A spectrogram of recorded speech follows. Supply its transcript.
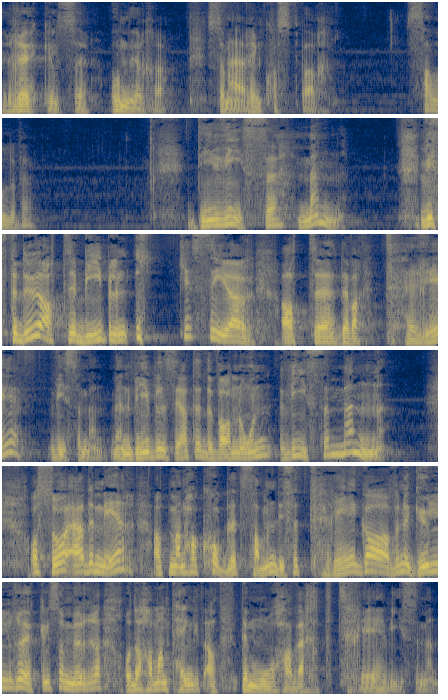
røkelse og myrra, som er en kostbar salve. De vise menn. Visste du at Bibelen ikke sier at det var tre vise menn, men Bibelen sier at det var noen vise menn? Og så er det mer at man har koblet sammen disse tre gavene, gull, røkelse og murre, og da har man tenkt at det må ha vært tre vise menn.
